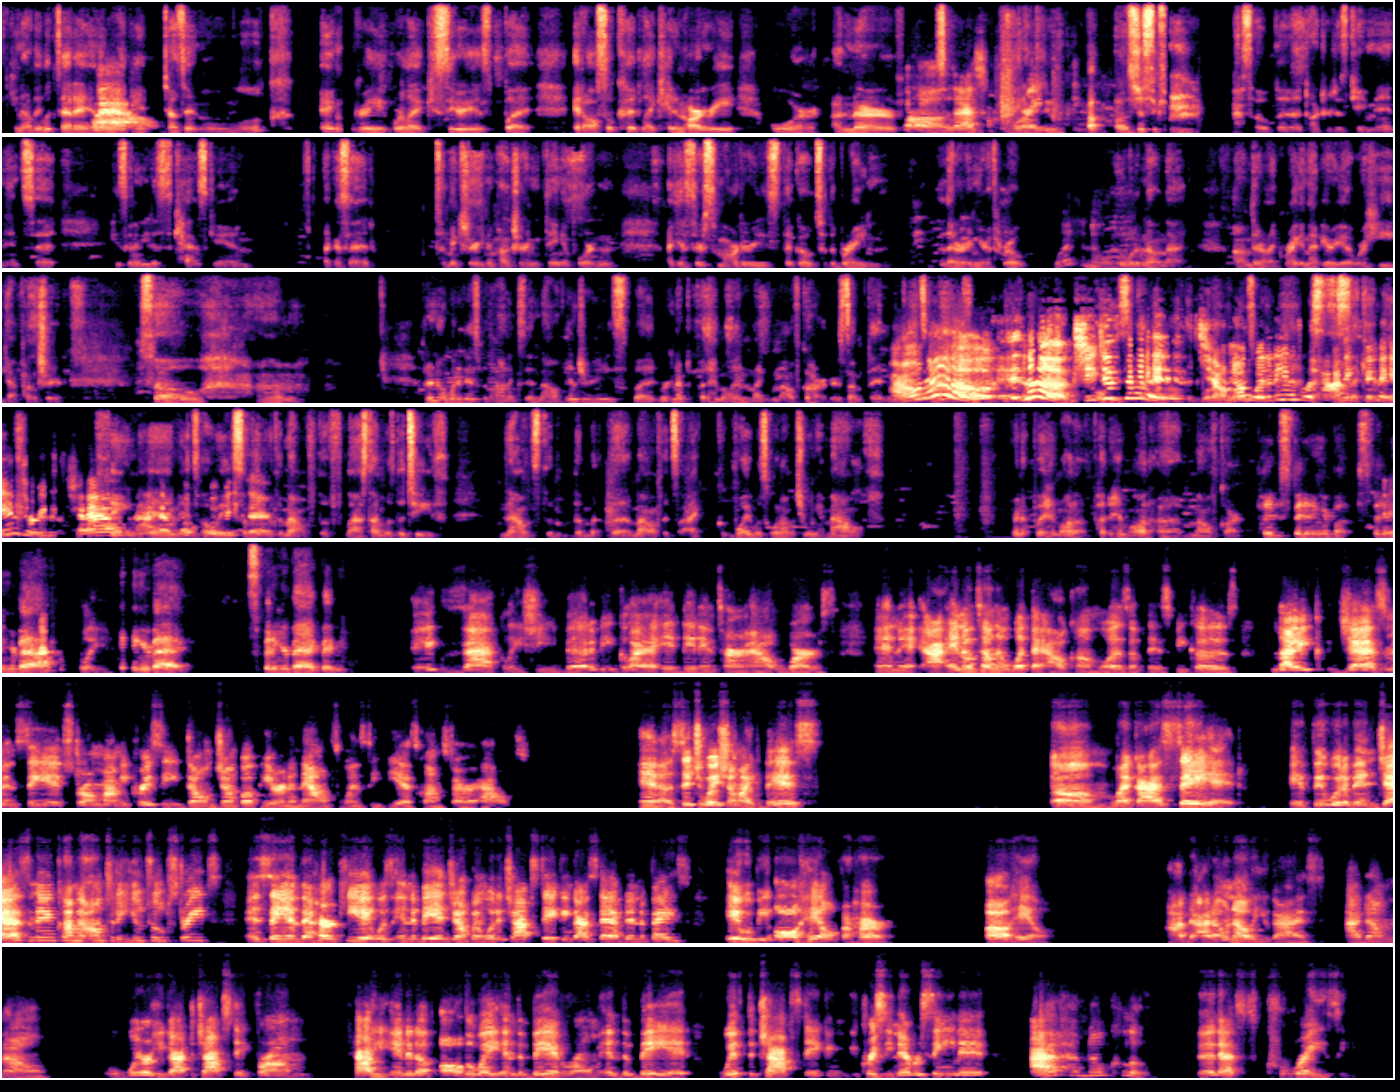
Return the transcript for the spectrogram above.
you know, they looked at it and they were like, it doesn't look angry or like serious, but it also could like hit an artery or a nerve. Oh, So, that's I crazy. Oh, I was just ex- so the doctor just came in and said he's gonna need a CAT scan. Like I said, to make sure he didn't puncture anything important. I guess there's some arteries that go to the brain that are in your throat. What Who would have known that? Um, they're like right in that area where he got punctured. So, um, I don't know what it is with Onyx and mouth injuries, but we're gonna have to put him on like mouth guard or something. I don't because he has- know. Eh, Look, she just said she don't know what it is with Onyx and the injuries, child. thing, I and it's always something either. with the mouth. The last time was the teeth. Now it's the the, the mouth. It's like, boy, what's going on with you in your mouth? We're gonna put him on a put him on a mouth guard. Put it, spit it in your butt, spit it in your bag, Exactly. in your bag, spit in your bag, baby. Exactly. She better be glad it didn't turn out worse. And it, I ain't no telling what the outcome was of this because, like Jasmine said, Strong Mommy Chrissy, don't jump up here and announce when CPS comes to her house. In a situation like this, um, like I said, if it would have been Jasmine coming onto the YouTube streets and saying that her kid was in the bed jumping with a chopstick and got stabbed in the face, it would be all hell for her. All hell. I, I don't know, you guys. I don't know where he got the chopstick from, how he ended up all the way in the bedroom, in the bed with the chopstick, and Chrissy never seen it. I have no clue. That's crazy.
